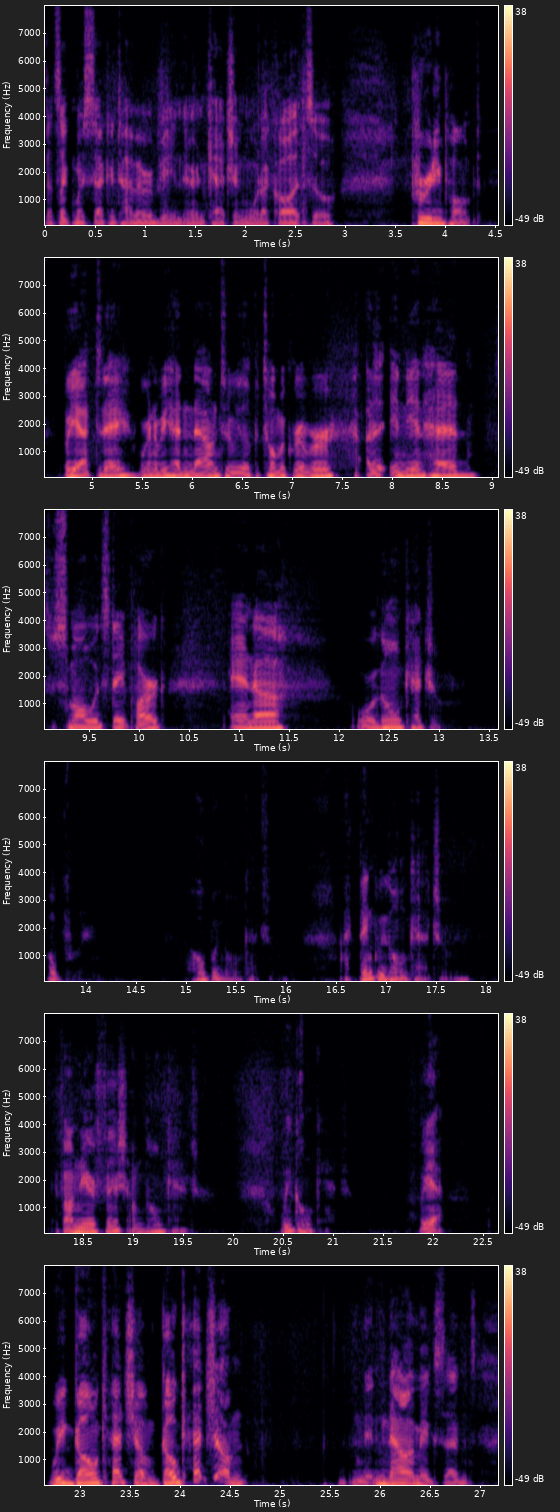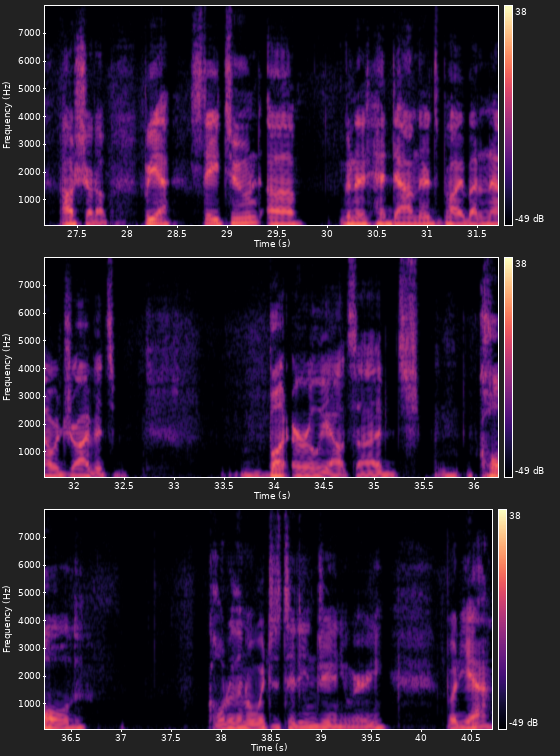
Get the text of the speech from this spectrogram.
that's like my second time ever being there and catching what I caught. So pretty pumped. But yeah, today we're gonna be heading down to the Potomac River at an Indian Head, Smallwood State Park, and uh, we're gonna catch them. Hopefully, I hope we're gonna catch them. I think we're gonna catch them. If I'm near fish, I'm gonna catch them. We gonna catch them. But yeah, we gonna catch them. Go catch them. Now it makes sense. I'll shut up. But yeah, stay tuned. Uh, I'm gonna head down there. It's probably about an hour drive. It's but early outside. It's cold. Colder than a witch's titty in January. But yeah,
